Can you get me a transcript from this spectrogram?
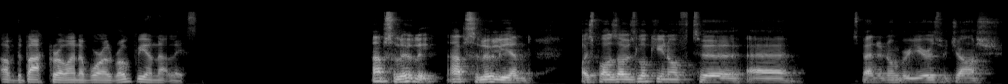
of the back row and of world rugby on that list. Absolutely, absolutely, and I suppose I was lucky enough to uh, spend a number of years with Josh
